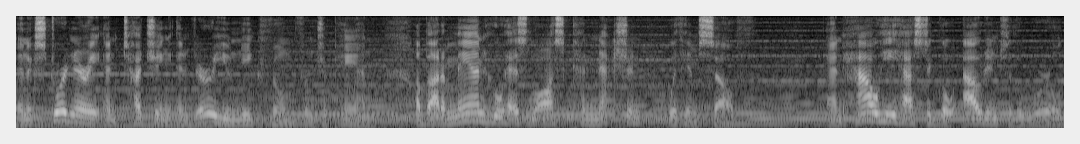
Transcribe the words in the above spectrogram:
an extraordinary and touching and very unique film from Japan about a man who has lost connection with himself and how he has to go out into the world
